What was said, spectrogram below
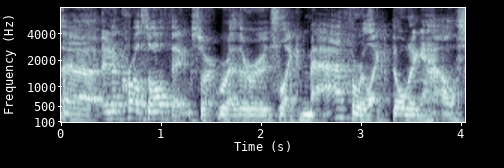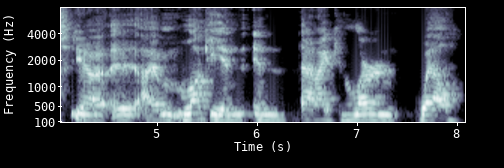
uh, and across all things, whether it's like math or like building a house, you know, uh, I'm lucky in, in that I can learn well.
